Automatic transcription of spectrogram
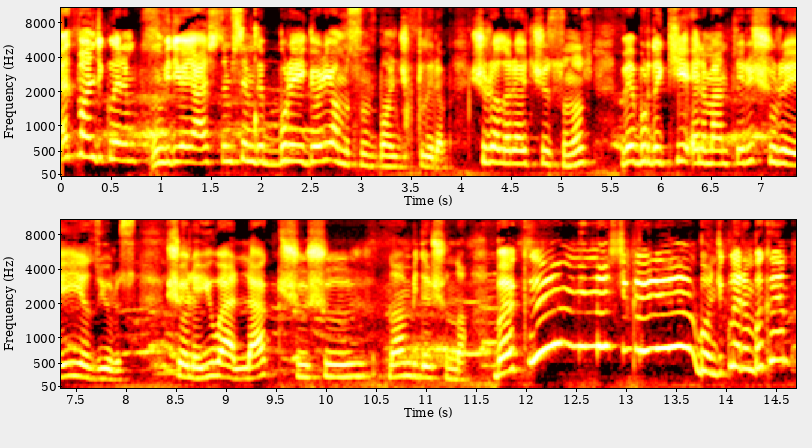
Evet boncuklarım videoyu açtım. Şimdi burayı görüyor musunuz boncuklarım? Şuraları açıyorsunuz ve buradaki elementleri şuraya yazıyoruz. Şöyle yuvarlak şu şuradan bir de şundan. Bakın minnoşçuklarım. Boncuklarım bakın.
